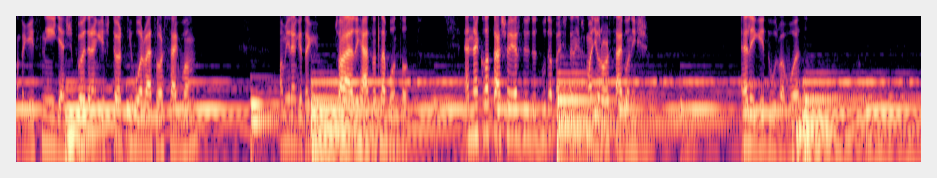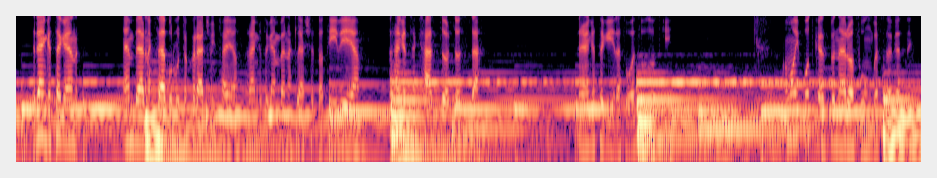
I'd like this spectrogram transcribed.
6,4-es földrengés tört ki Horvátországban, ami rengeteg családi házat lebontott. Ennek hatása érződött Budapesten és Magyarországon is. Eléggé durva volt. Rengetegen embernek felborult a karácsonyfeje, rengeteg embernek leesett a tévéje, rengeteg ház tört össze, rengeteg élet oltódott ki. A mai podcastben erről fogunk beszélgetni.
